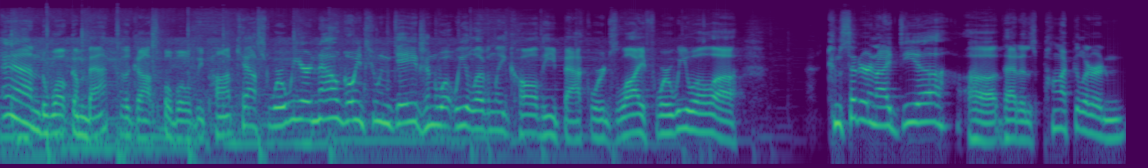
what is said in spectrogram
And welcome back to the Gospeled Boldly podcast, where we are now going to engage in what we lovingly call the backwards life, where we will uh, consider an idea uh, that is popular in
